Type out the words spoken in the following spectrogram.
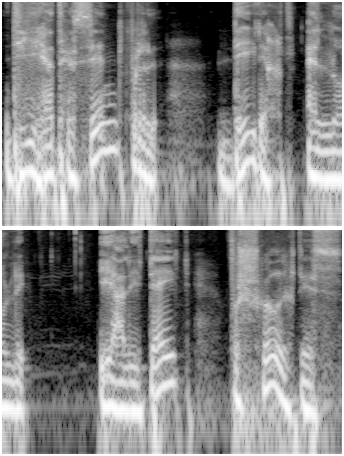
die het gezin verdedigt en loyaliteit verschuldigd is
